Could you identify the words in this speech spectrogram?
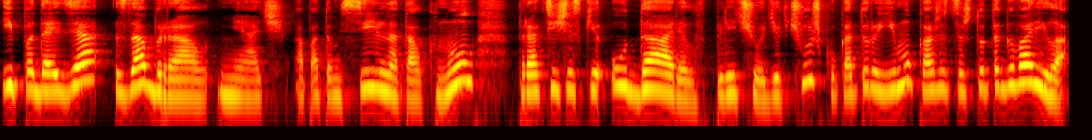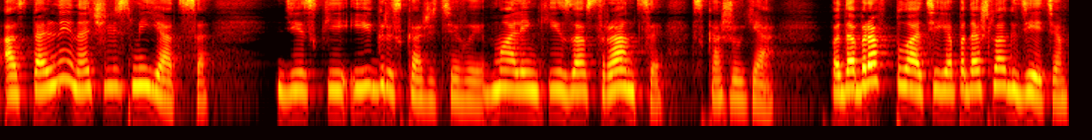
и, подойдя, забрал мяч, а потом сильно толкнул, практически ударил в плечо девчушку, которая ему, кажется, что-то говорила, а остальные начали смеяться. «Детские игры, скажете вы, маленькие засранцы», – скажу я. Подобрав платье, я подошла к детям.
